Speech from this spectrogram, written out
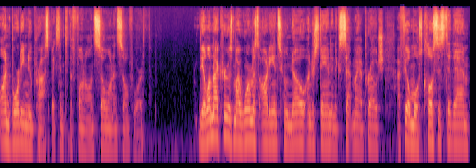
onboarding new prospects into the funnel, and so on and so forth. The alumni crew is my warmest audience who know, understand, and accept my approach. I feel most closest to them.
